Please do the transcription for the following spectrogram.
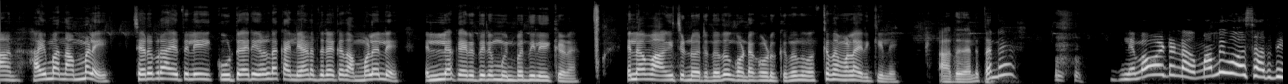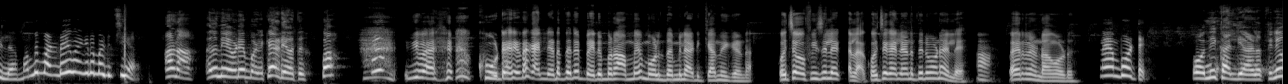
ആ ഹൈമ നമ്മളെ ചെറുപ്രായത്തിൽ ഈ കൂട്ടുകാരികളുടെ കല്യാണത്തിനൊക്കെ നമ്മളല്ലേ എല്ലാ കാര്യത്തിനും മുൻപന്തിയിലിരിക്കണേ. എല്ലാം വാങ്ങിച്ചിട്ട് വരുന്നതും കൊണ്ട കൊടുക്കുന്നതും ഒക്കെ നമ്മളായിരിക്കില്ലേ? അതുപോലെ തന്നെ നീലമ്മ പോയിട്ടുണ്ടാവും മമ്മി പോകാൻ സാധ്യതയില്ല. മമ്മി പണ്ടേ ഭയങ്കര പഠിച്ചിയാ. ആണാ? അത് നീ എവിടെയും പോണേ കേടിയാത്ത് പോ കൂട്ടുകാരിയുടെ കല്യാണത്തിന്റെ പെരുമ്പറ അമ്മയും മോളും തമ്മിൽ അടിക്കാൻ നിൽക്കണ്ട. കൊച്ചു ഓഫീസിലെ അല്ല കൊച്ചു കല്യാണത്തിന് പോണല്ലേ. വരണുണ്ടോ അങ്ങോട്ട്? ഞാൻ പോട്ടെ. ഓ നീ കല്യാണത്തിനോ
